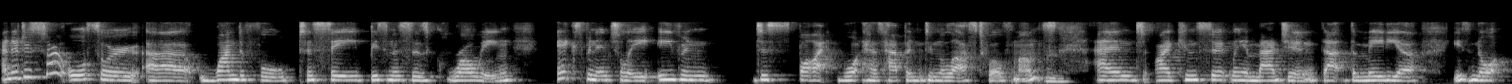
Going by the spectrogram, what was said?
And it is so also uh, wonderful to see businesses growing exponentially, even despite what has happened in the last 12 months. Mm. And I can certainly imagine that the media is not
